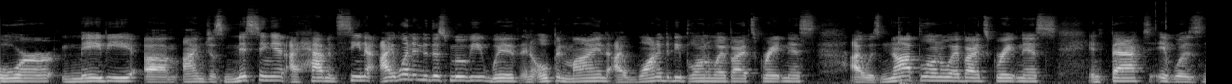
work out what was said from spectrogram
or maybe um, I'm just missing it. I haven't seen it. I went into this movie with an open mind. I wanted to be blown away by its greatness. I was not blown away by its greatness. In fact, it was.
